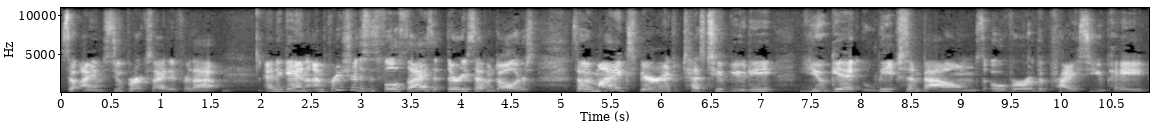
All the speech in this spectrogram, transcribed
So I am super excited for that. And again, I'm pretty sure this is full size at $37. So in my experience with Test Tube Beauty, you get leaps and bounds over the price you pay.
